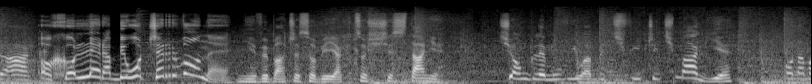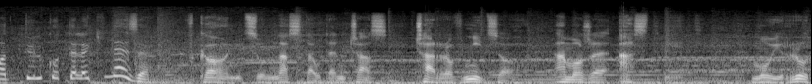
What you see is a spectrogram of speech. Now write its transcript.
Tak. O cholera, było czerwone! Nie wybaczę sobie, jak coś się stanie. Ciągle mówiła, by ćwiczyć magię. Ona ma tylko telekinezę. W końcu nastał ten czas, czarownico, a może Astrid. Mój ród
